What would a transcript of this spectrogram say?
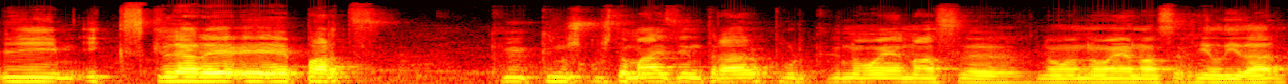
e, e, que se calhar é, é parte que, que, nos custa mais entrar porque não é, a nossa, não, não é a nossa realidade.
